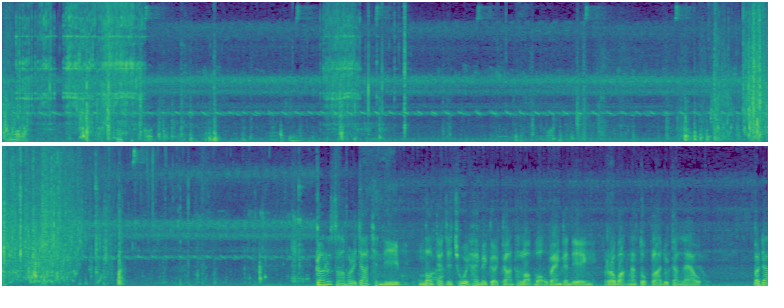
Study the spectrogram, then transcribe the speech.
ถังเหรอวะทิ้งมัน การรักษามารยาทเช่นนี้ นอกจากจะช่วยให้ไม่เกิดการทะเลาะเบาะแว้งกันเอง ระหว่างนักตกปลาด้วยกันแล้ว บรรดา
